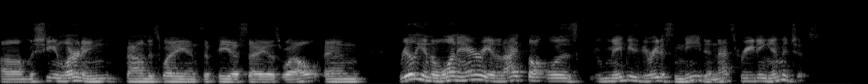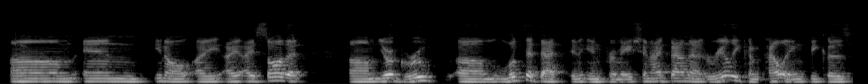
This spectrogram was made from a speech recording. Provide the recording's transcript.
uh, machine learning found its way into PSA as well. And really in the one area that I thought was maybe the greatest need, and that's reading images. Um, and, you know, I, I, I saw that um, your group um, looked at that information. I found that really compelling because,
